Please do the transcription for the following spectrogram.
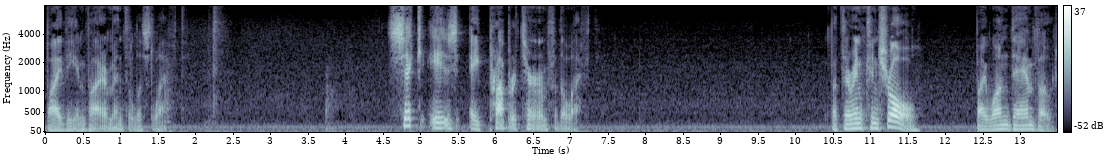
by the environmentalist left. Sick is a proper term for the left. But they're in control by one damn vote,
